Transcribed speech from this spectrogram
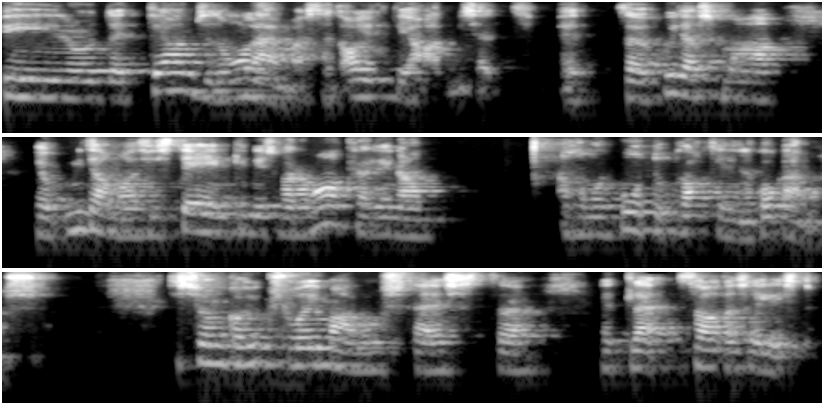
õppinud, et teadmised on olemas, need algteadmised, et äh, kuidas ma ja mida ma siis teen kinnisvaramaaklerina, aga mul puudub praktiline kogemus, siis see on ka üks võimalustest, et saada sellist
